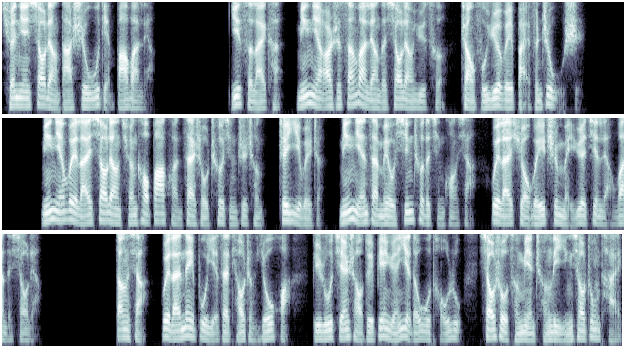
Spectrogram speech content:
全年销量达十五点八万辆，以此来看，明年二十三万辆的销量预测涨幅约为百分之五十。明年未来销量全靠八款在售车型支撑，这意味着明年在没有新车的情况下，未来需要维持每月近两万的销量。当下，未来内部也在调整优化，比如减少对边缘业的物投入，销售层面成立营销中台，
